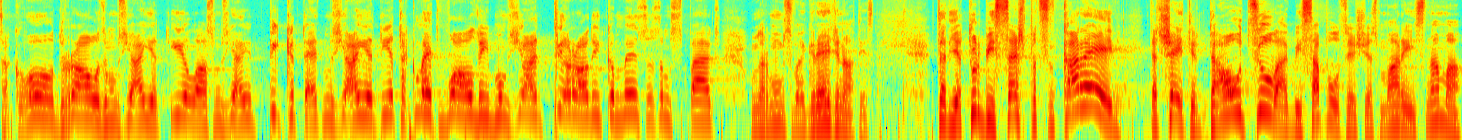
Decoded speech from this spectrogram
saka, o, draugs, mums jāiet ielās, mums jāiet piketēt, mums jāiet ietekmēt valdību, mums jāiet pierādīt, ka mēs esam spēks un ar mums vajag rēķināties. Tad, ja tur bija 16 kareivi, tad šeit ir daudz cilvēku, bija sapulcējušies Marijas namā.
